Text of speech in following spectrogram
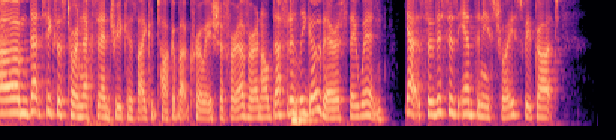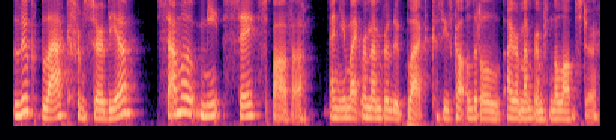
Um, that takes us to our next entry because I could talk about Croatia forever, and I'll definitely go there if they win. Yeah, so this is Anthony's choice. We've got Luke Black from Serbia, Samo mi se spava. And you might remember Luke Black because he's got a little, I remember him from The Lobster.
